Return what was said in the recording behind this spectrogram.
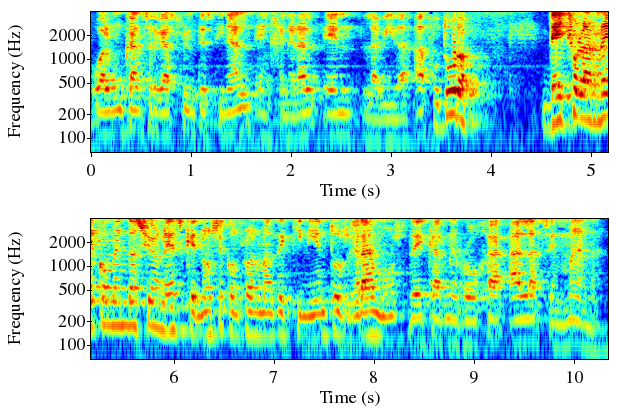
o algún cáncer gastrointestinal en general en la vida a futuro. De hecho, la recomendación es que no se consuman más de 500 gramos de carne roja a la semana.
